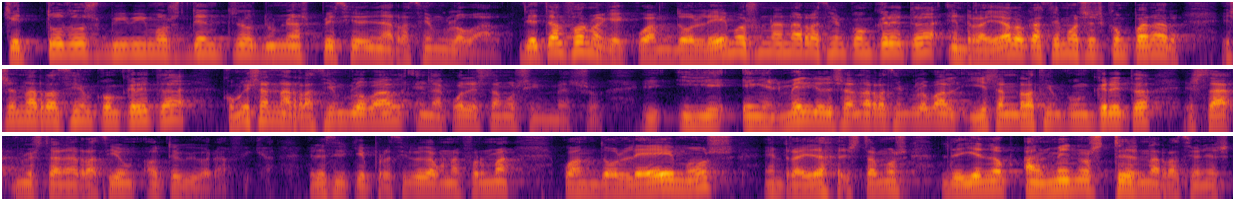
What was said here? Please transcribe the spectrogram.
que todos vivimos dentro de una especie de narración global. De tal forma que cuando leemos una narración concreta, en realidad lo que hacemos es comparar esa narración concreta con esa narración global en la cual estamos inmersos. Y, en el medio de esa narración global y esa narración concreta está nuestra narración autobiográfica. Es decir, que por decirlo de alguna forma, cuando leemos, en realidad estamos leyendo al menos tres narraciones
